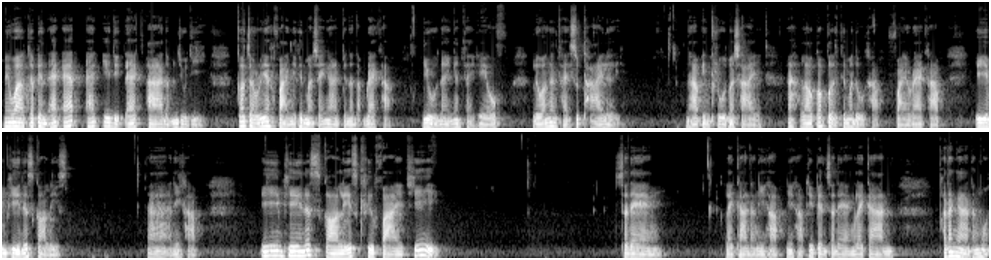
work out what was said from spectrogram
ไม่ว่าจะเป็น act add act edit act rwd ก็จะเรียกไฟล์นี้ขึ้นมาใช้งานเป็นอันดับแรกครับ อยู่ในเงื่อนไข else หรือว่าเงื่อนไขสุดท้ายเลยนะครับ include มาใช้ อะ เราก็เปิดขึ้นมาดูครับ ไฟล์แรกครับ emp underscore list อ่า นี่ครับ emp underscore list คือไฟล์ที่ แสดง รายการดังนี้ครับนี่ครับที่เป็นแสดงรายการพนักงานทั้งหมด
